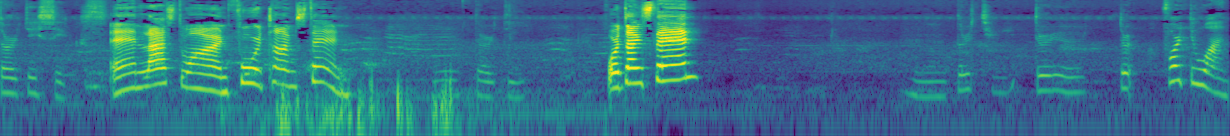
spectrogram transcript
thirty-six, And last one, 4 times 10. hmm, thirty, 4 times 10? hmm, thirty, thirty, thir- forty-one.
